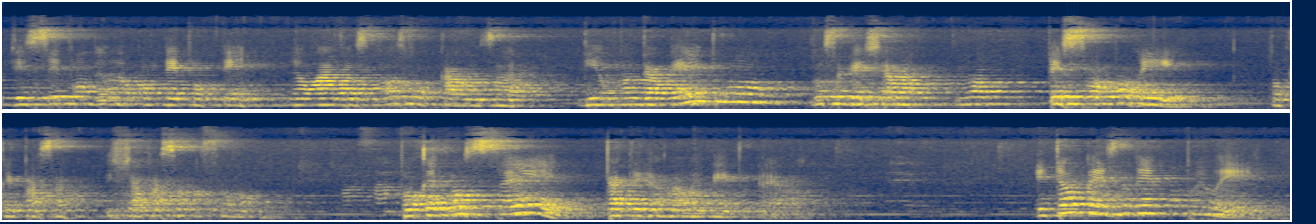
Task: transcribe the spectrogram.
Um discípulo não comer porque não lava as mãos por causa de um mandamento ou você deixar uma pessoa morrer porque passa, está passando fome? Porque você está tirando o alimento dela. Então pensa cumprir a lei.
